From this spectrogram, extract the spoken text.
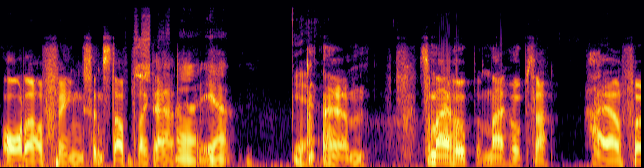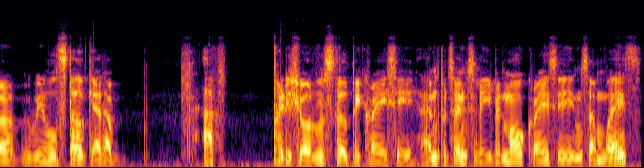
order of things and stuff like that. Uh, yeah. Yeah. Um, so my hope, my hopes are higher for we will still get a. I'm pretty sure it will still be crazy and potentially even more crazy in some ways.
